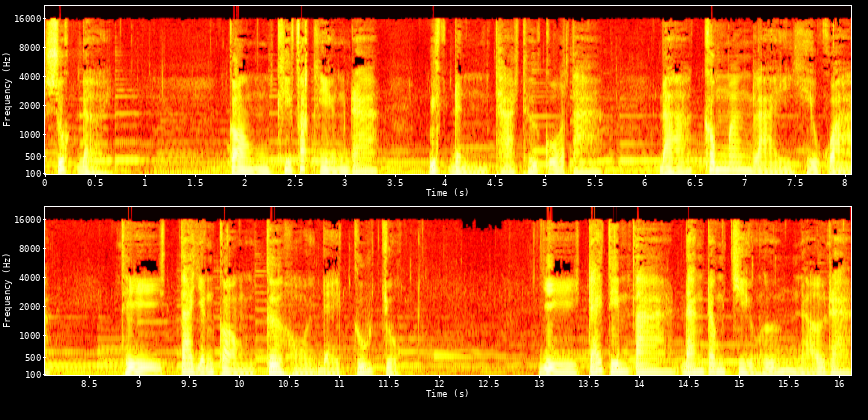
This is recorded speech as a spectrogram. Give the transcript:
suốt đời. Còn khi phát hiện ra quyết định tha thứ của ta đã không mang lại hiệu quả thì ta vẫn còn cơ hội để cứu chuộc. Vì trái tim ta đang trong chiều hướng nở ra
